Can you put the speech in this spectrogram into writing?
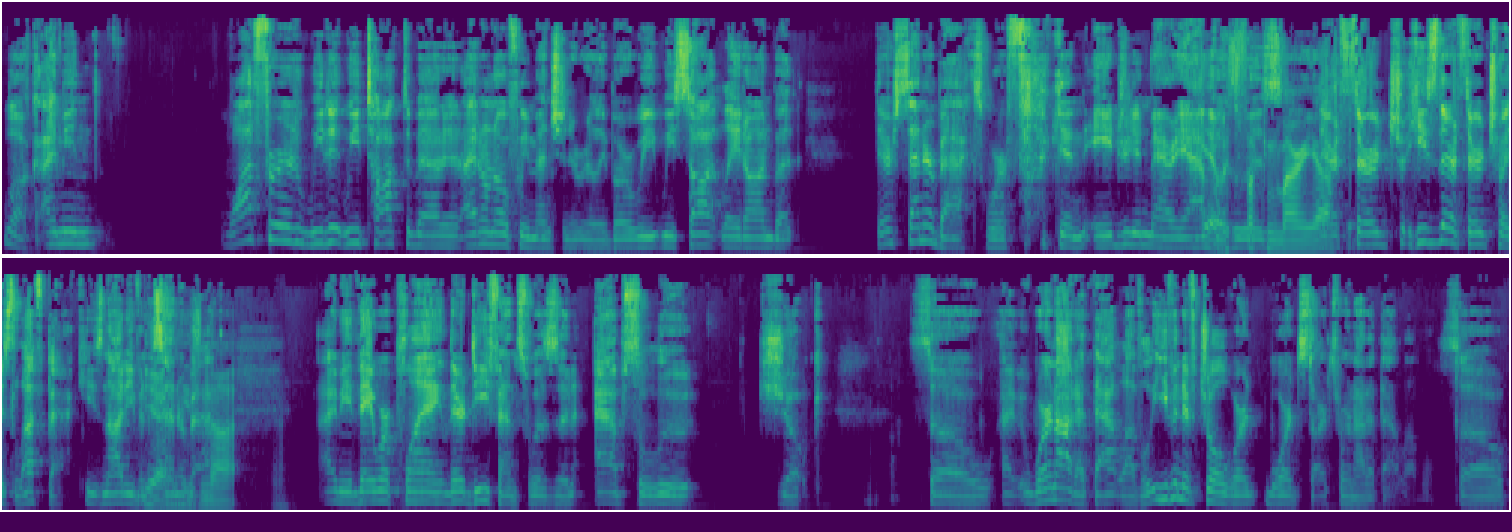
Look, I mean, Watford. We did. We talked about it. I don't know if we mentioned it really, but we we saw it late on. But their center backs were fucking Adrian Mariappa, Yeah, it was who fucking is Mariappa. their third. Cho- he's their third choice left back. He's not even a Yeah, center he's back. not. I mean, they were playing. Their defense was an absolute joke. So I, we're not at that level. Even if Joel Ward, Ward starts, we're not at that level. So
